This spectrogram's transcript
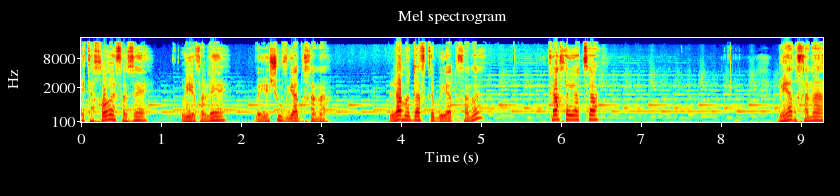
את החורף הזה הוא יבלה ביישוב יד חנה. למה דווקא ביד חנה? ככה יצא. ביד חנה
